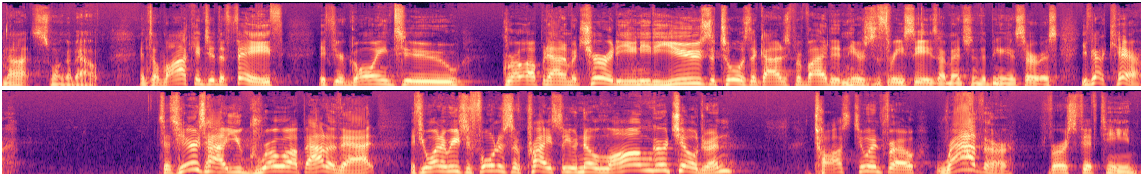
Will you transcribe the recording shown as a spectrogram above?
Not swung about. And to lock into the faith, if you're going to grow up and out of maturity, you need to use the tools that God has provided. And here's the three C's I mentioned at the beginning of service. You've got to care. It says, here's how you grow up out of that. If you want to reach the fullness of Christ, so you're no longer children, tossed to and fro, rather, verse 15,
